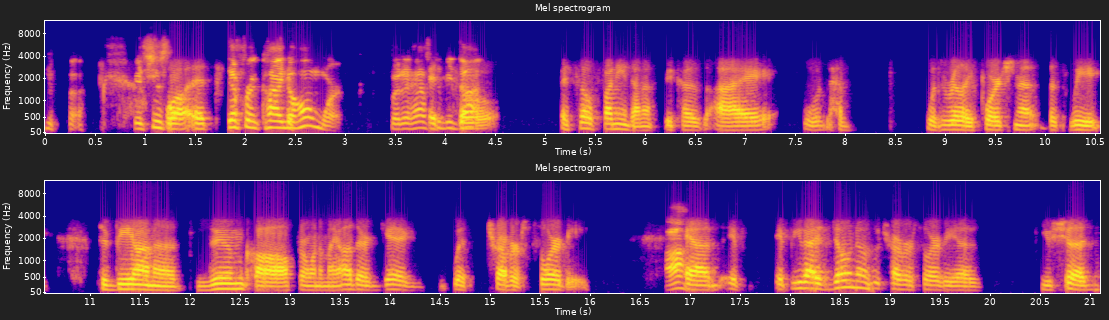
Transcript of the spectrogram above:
it's just Well, it's different kind of homework, but it has to be done. it's so funny, Dennis, because I was have was really fortunate this week to be on a Zoom call for one of my other gigs with Trevor Sorbie. Ah, And if if you guys don't know who Trevor Sorbie is, you should.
